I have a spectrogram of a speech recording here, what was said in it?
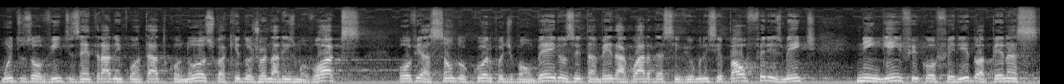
Muitos ouvintes entraram em contato conosco aqui do jornalismo Vox. Houve ação do Corpo de Bombeiros e também da Guarda Civil Municipal. Felizmente, ninguém ficou ferido, apenas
